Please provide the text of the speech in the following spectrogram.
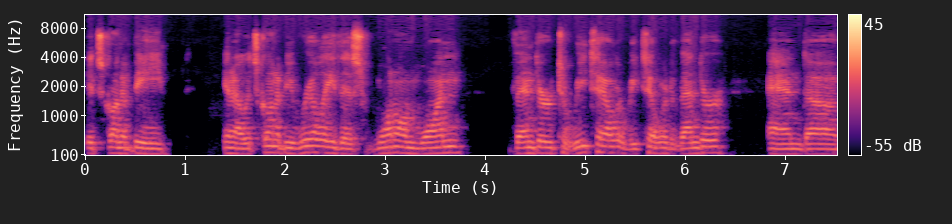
it's going to be, you know, it's going to be really this one-on-one vendor to retailer, retailer to vendor, and uh,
